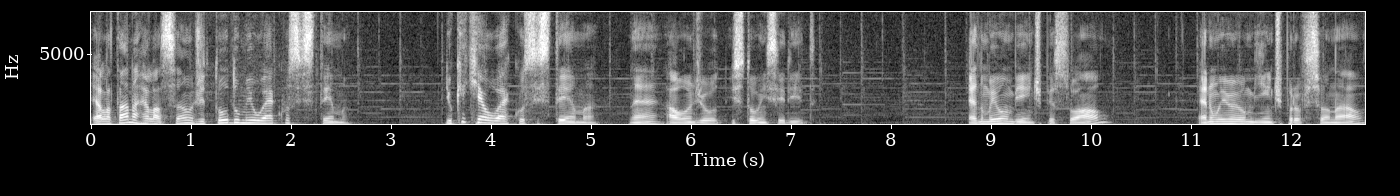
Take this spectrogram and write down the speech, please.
ela está na relação de todo o meu ecossistema. E o que, que é o ecossistema, né? Aonde eu estou inserido? É no meu ambiente pessoal, é no meu ambiente profissional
